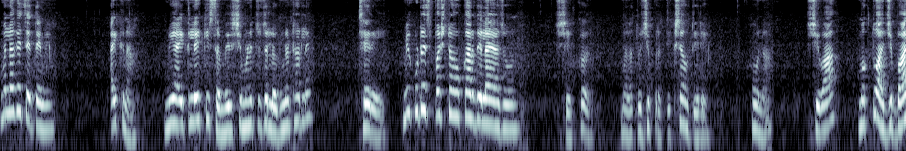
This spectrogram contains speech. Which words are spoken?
मग लगेच येते मी. ऐक ना मी ऐकले की समीरशी म्हणे तुझं लग्न ठरले? छे रे मी कुठे स्पष्ट होकार दिलाय अजून? शेखर मला तुझी प्रतीक्षा होती रे. हो ना. शिवा मग तू अजिबात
